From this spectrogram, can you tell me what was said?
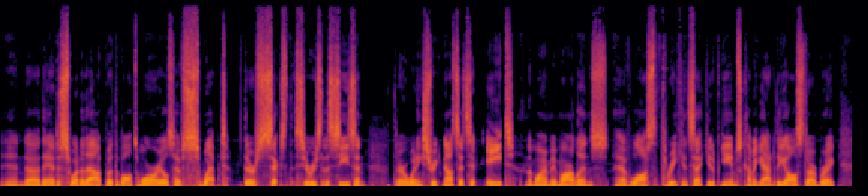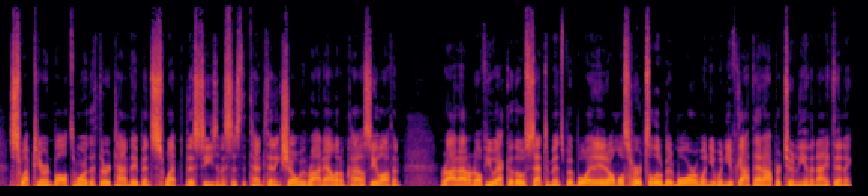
and uh, they had to sweat it out. But the Baltimore Orioles have swept their sixth series of the season. Their winning streak now sits at eight, and the Miami Marlins have lost three consecutive games coming out of the All Star break. Swept here in Baltimore, the third time they've been swept this season. Since the 10th inning show with Rod Allen. I'm Kyle Sielaff. And Rod, I don't know if you echo those sentiments, but boy, it almost hurts a little bit more when you when you've got that opportunity in the ninth inning.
